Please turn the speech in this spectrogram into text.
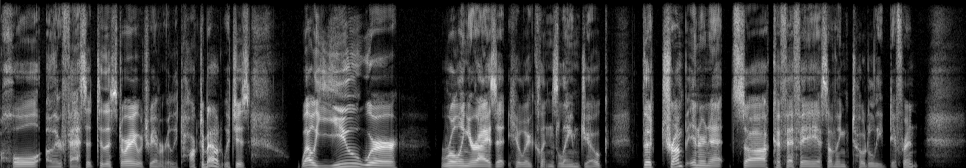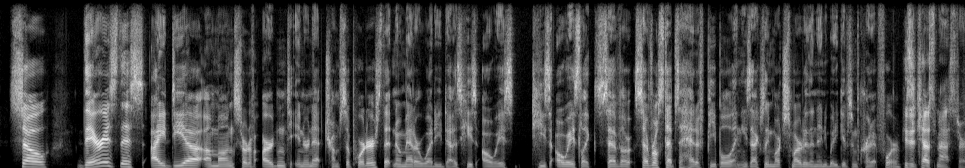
whole other facet to this story, which we haven't really talked about, which is while you were rolling your eyes at Hillary Clinton's lame joke, the Trump internet saw Covfefe as something totally different. So there is this idea among sort of ardent internet Trump supporters that no matter what he does, he's always he's always like several several steps ahead of people, and he's actually much smarter than anybody gives him credit for. He's a chess master.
